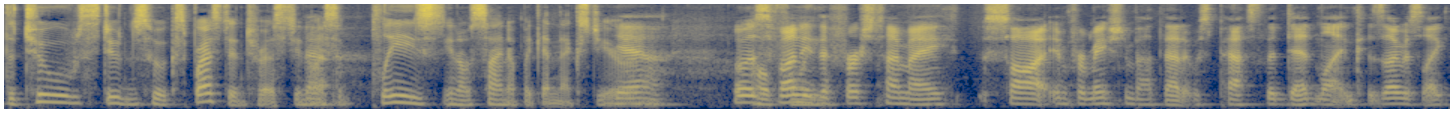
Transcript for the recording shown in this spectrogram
the two students who expressed interest, you know, I said, please, you know, sign up again next year. yeah. Well, it was funny. The first time I saw information about that, it was past the deadline because I was like,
